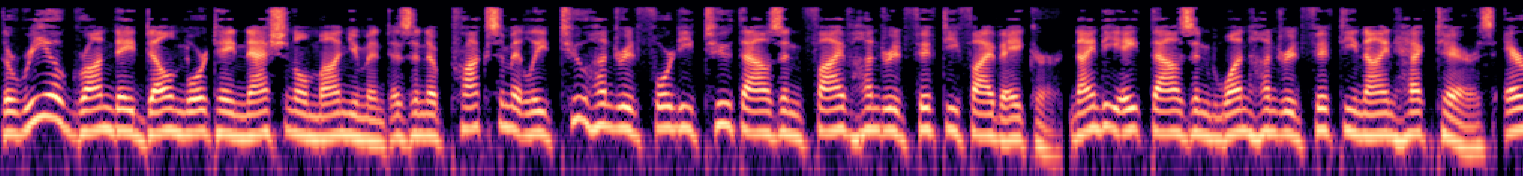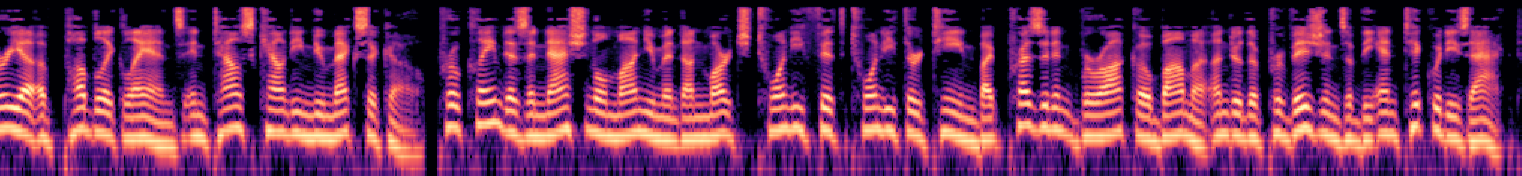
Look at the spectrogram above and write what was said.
The Rio Grande del Norte National Monument is an approximately 242,555-acre (98,159 hectares) area of public lands in Taos County, New Mexico, proclaimed as a national monument on March 25, 2013 by President Barack Obama under the provisions of the Antiquities Act.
